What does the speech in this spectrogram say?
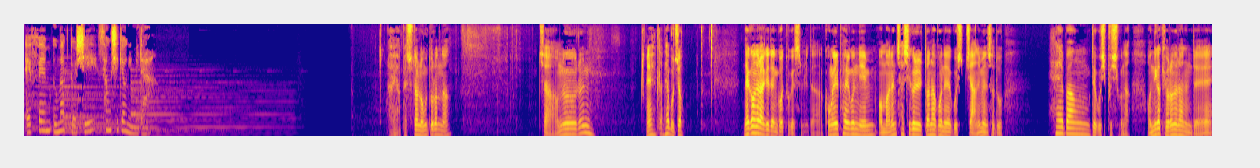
FM 음악도시 성시경입니다. 아, 앞에 수달 너무 떨었나? 자, 오늘은 네, 일단 해보죠. 내가 오늘 알게 된 것 보겠습니다. 0189님, 엄마는 자식을 떠나보내고 싶지 않으면서도 해방되고 싶으시구나. 언니가 결혼을 하는데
